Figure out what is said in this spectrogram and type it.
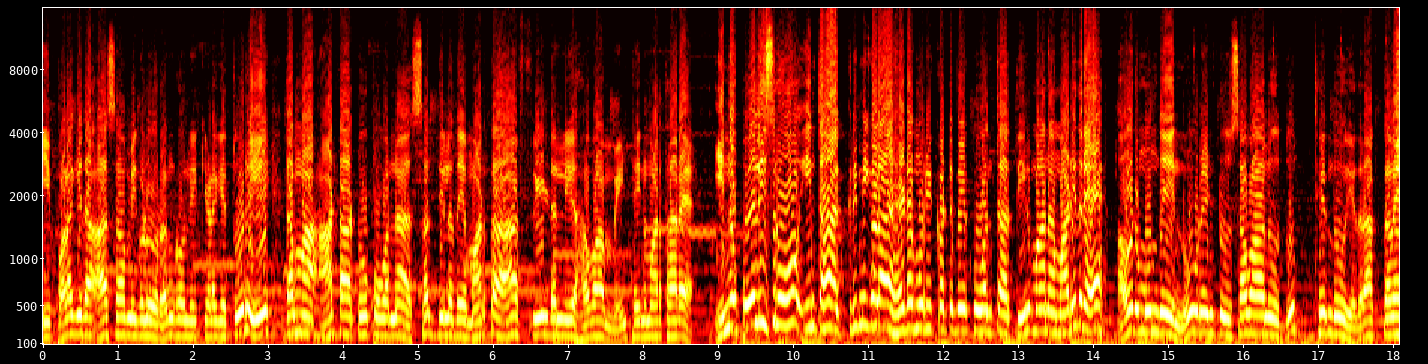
ಈ ಪಳಗಿದ ಆಸಾಮಿಗಳು ರಂಗೋಲಿ ಕೆಳಗೆ ತೂರಿ ತಮ್ಮ ಆಟ ಟೋಪವನ್ನ ಸದ್ದಿಲ್ಲದೆ ಮಾಡ್ತಾ ಫೀಲ್ಡ್ ಅಲ್ಲಿ ಹವಾ ಮೇಂಟೈನ್ ಮಾಡ್ತಾರೆ. ಇನ್ನು ಪೊಲೀಸರು ಇಂತಹ ಕ್ರಿಮಿಗಳ ಹೆಡೆಮುರಿ ಕಟ್ಟಬೇಕು ಅಂತ ತೀರ್ಮಾನ ಮಾಡಿದ್ರೆ ಅವ್ರ ಮುಂದೆ ನೂರೆಂಟು ಸವಾಲು ದುತ್ತೆಂದು ಎದುರಾಗ್ತವೆ.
